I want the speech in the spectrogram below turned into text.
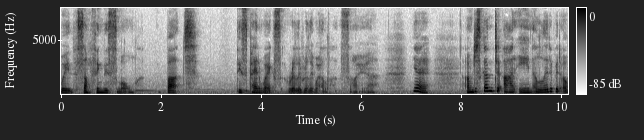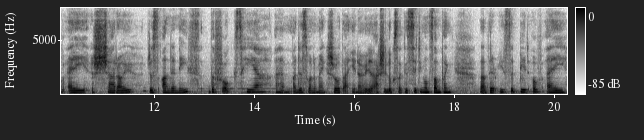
with something this small, but this pen works really, really well. So, uh, yeah, I'm just going to add in a little bit of a shadow just underneath the fox here. Um, I just want to make sure that, you know, it actually looks like it's sitting on something, that there is a bit of a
